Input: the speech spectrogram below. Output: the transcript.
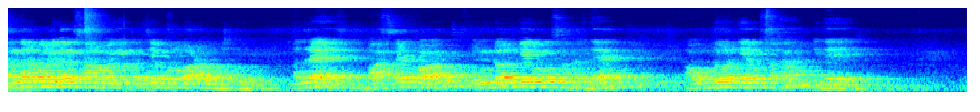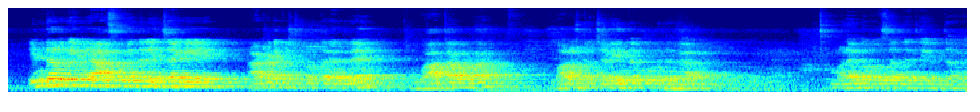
ಸಂದರ್ಭಗಳಿಗೆ ಅನುಸಾರವಾಗಿ ಪ್ರತಿಯೊಬ್ಬರು ಆಡಬಹುದು ಅಂದ್ರೆ ಬಾಸ್ಕೆಟ್ಬಾಲ್ ಇಂಡೋರ್ ಗೇಮು ಸಹ ಇದೆ ಔಟ್ಡೋರ್ ಗೇಮ್ ಸಹ ಇದೆ ಇಂಡೋರ್ ಗೇಮ್ ಯಾವ ಸಮಯದಲ್ಲಿ ಹೆಚ್ಚಾಗಿ ಆಟ ಆಡಕ್ಕೆ ಇಷ್ಟಪಡ್ತಾರೆ ಅಂದ್ರೆ ವಾತಾವರಣ ಬಹಳಷ್ಟು ಚಳಿಯಿಂದ ಕೂಡಿದಾಗ, ಮಳೆ ಬರುವ ಸಾಧ್ಯತೆ ಇದ್ದಾಗ,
